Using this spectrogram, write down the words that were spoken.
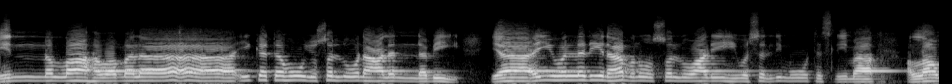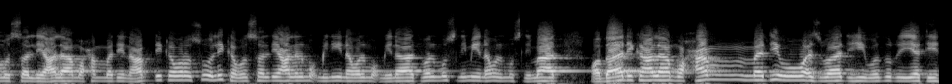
إن الله وملائكته يصلون على النبي. يا أيها الذين آمنوا صلوا عليه وسلموا تسليما. اللهم صل على محمد عبدك ورسولك وصل على المؤمنين والمؤمنات والمسلمين والمسلمات وبارك على محمد وأزواجه وذريته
